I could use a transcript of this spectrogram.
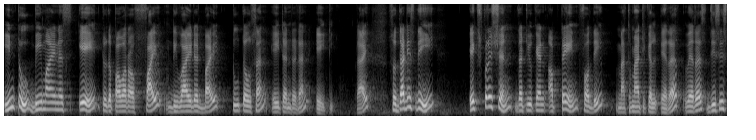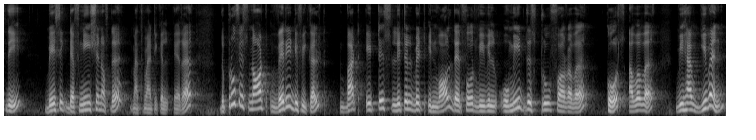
into b minus a to the power of 5 divided by 2880 right. So, that is the expression that you can obtain for the mathematical error, whereas this is the basic definition of the mathematical error. The proof is not very difficult, but it is little bit involved therefore, we will omit this proof for our course. However, we have given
